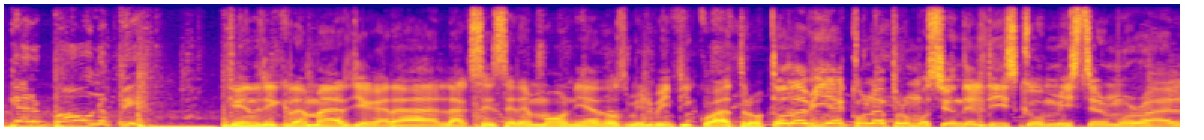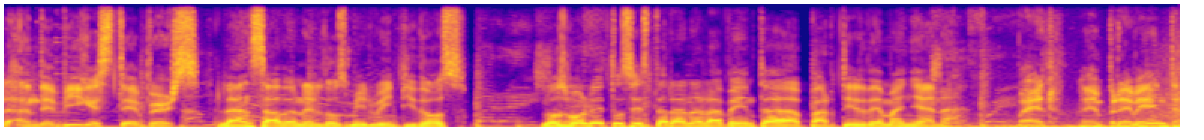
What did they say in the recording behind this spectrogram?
got. I a bone to pick. Kendrick Lamar llegará al Access Ceremonia 2024, todavía con la promoción del disco Mr. Moral and the Big Steppers, lanzado en el 2022. Los boletos estarán a la venta a partir de mañana. Bueno, en preventa.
